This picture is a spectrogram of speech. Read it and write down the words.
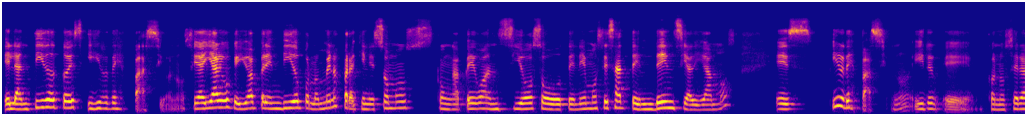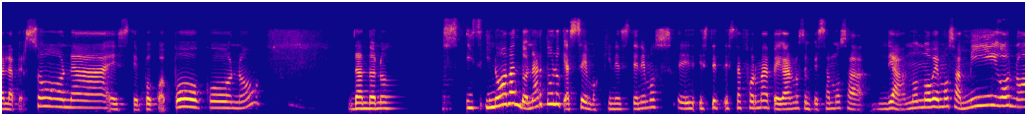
el antídoto es ir despacio, ¿no? Si hay algo que yo he aprendido, por lo menos para quienes somos con apego ansioso o tenemos esa tendencia, digamos, es ir despacio, ¿no? Ir eh, conocer a la persona, este, poco a poco, ¿no? Dándonos y, no abandonar todo lo que hacemos. Quienes tenemos eh, este, esta forma de pegarnos, empezamos a, ya, no, no vemos amigos, no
